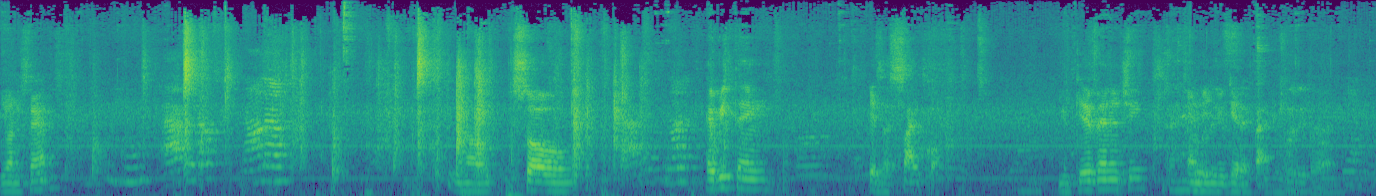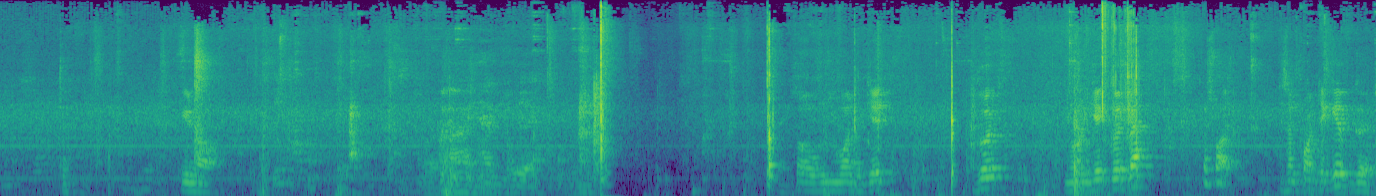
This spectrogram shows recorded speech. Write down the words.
You understand? Mm-hmm. You know, so everything is a cycle. You give energy and then you get it back. You know. So when you want to get good, you want to get good back, guess what? It's important to give good,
